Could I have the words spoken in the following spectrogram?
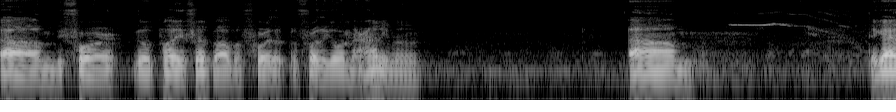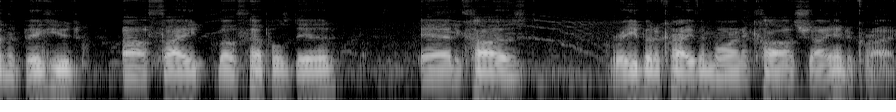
um, before go play football before the, before they go on their honeymoon. Um, they got in the big huge uh, fight. Both couples did, and it caused Reba to cry even more, and it caused Cheyenne to cry,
